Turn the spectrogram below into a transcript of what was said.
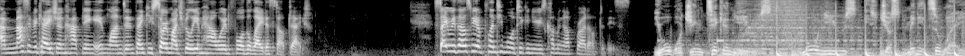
a massive occasion happening in London. Thank you so much, William Howard, for the latest update. Stay with us. We have plenty more ticker news coming up right after this. You're watching Ticker News. More news is just minutes away.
